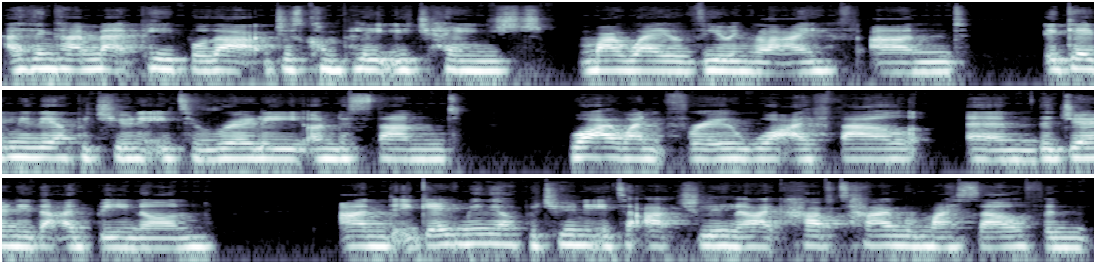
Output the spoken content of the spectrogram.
I think I met people that just completely changed my way of viewing life. And it gave me the opportunity to really understand what I went through, what I felt, um, the journey that I'd been on. And it gave me the opportunity to actually like have time with myself and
